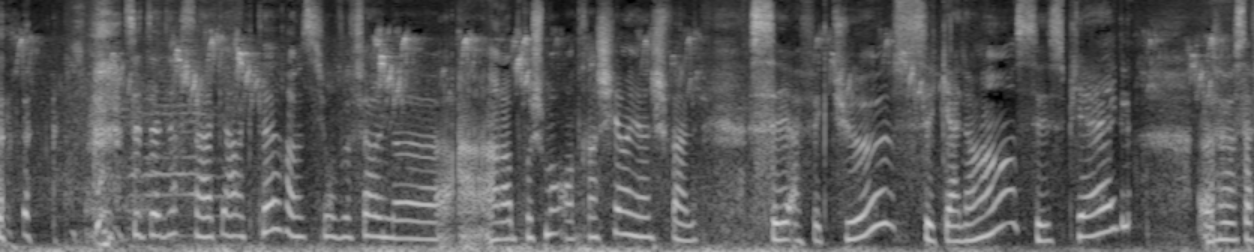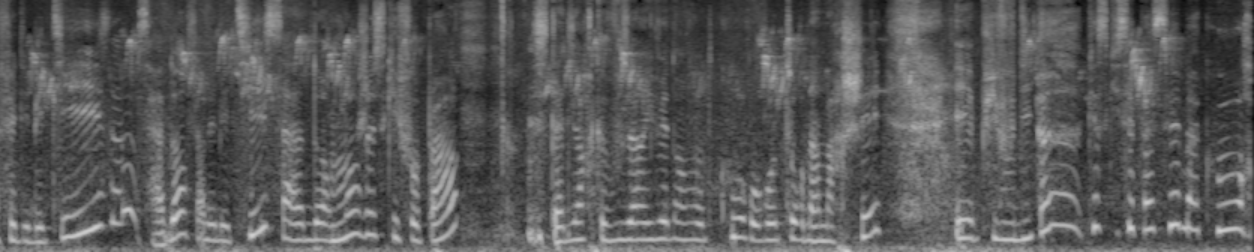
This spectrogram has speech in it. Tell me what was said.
C'est-à-dire que c'est un caractère, euh, si on veut faire euh, un, un rapprochement entre un chien et un cheval. C'est affectueux, c'est câlin, c'est espiègle, euh, ça fait des bêtises, ça adore faire des bêtises, ça adore manger ce qu'il faut pas. C'est-à-dire que vous arrivez dans votre cour au retour d'un marché et puis vous dites Ah, Qu'est-ce qui s'est passé, ma cour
